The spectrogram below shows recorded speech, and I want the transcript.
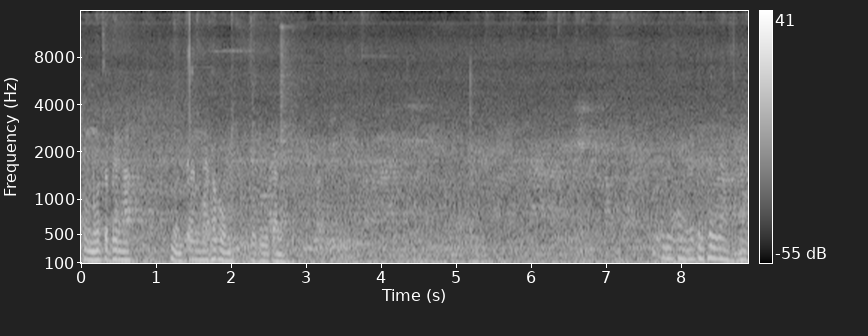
ตรงนู้นจะเป็นเหมือนกันนะครับผมไปดูกันนี่ของนี้เป็นพยันนะ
